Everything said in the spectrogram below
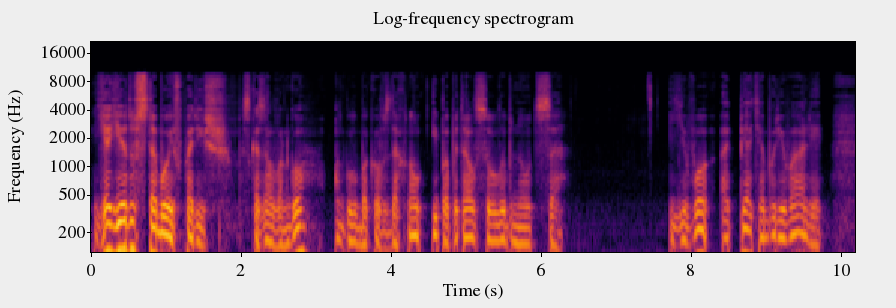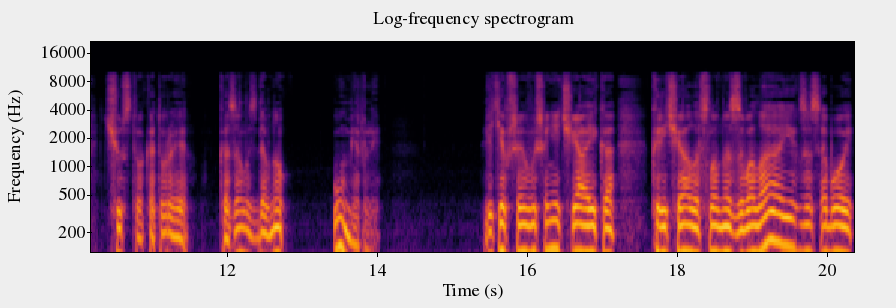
«Я еду с тобой в Париж», — сказал Ван Го. Он глубоко вздохнул и попытался улыбнуться. Его опять обуревали чувства, которые, казалось, давно умерли. Летевшая в вышине чайка — кричала, словно звала их за собой.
